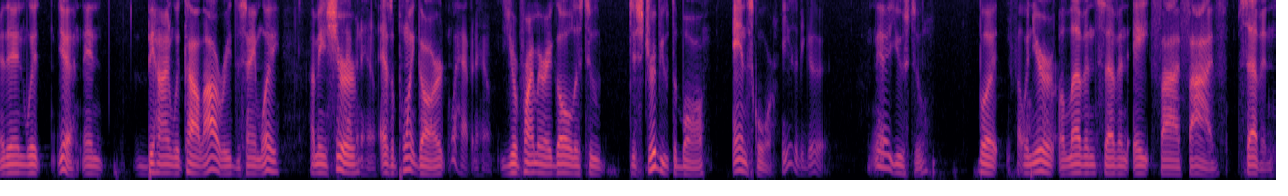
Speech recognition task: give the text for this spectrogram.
And then with yeah, and behind with Kyle Lowry the same way. I mean, sure, happened to him? as a point guard, What happened to him? your primary goal is to distribute the ball and score. He used to be good. Yeah, he used to. But when you're 11, 7, 8, 5, 5, 7,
